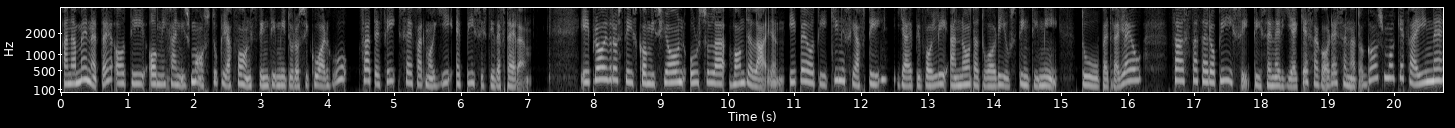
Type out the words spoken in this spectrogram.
Αναμένεται ότι ο μηχανισμός του πλαφών στην τιμή του ρωσικού αργού θα τεθεί σε εφαρμογή επίσης τη Δευτέρα. Η πρόεδρος της Κομισιόν Ursula von der Leyen είπε ότι η κίνηση αυτή για επιβολή ανώτατου ορίου στην τιμή του πετρελαίου θα σταθεροποιήσει τις ενεργειακές αγορές ανά τον κόσμο και θα είναι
